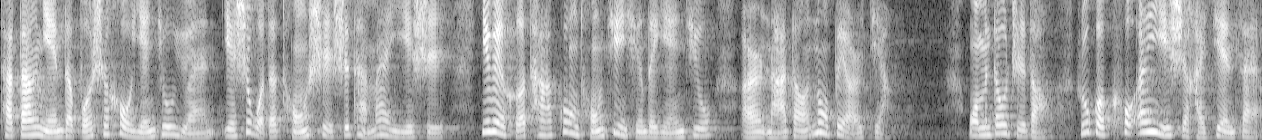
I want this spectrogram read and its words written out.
他当年的博士后研究员也是我的同事史坦曼医师，因为和他共同进行的研究而拿到诺贝尔奖。我们都知道，如果寇恩医师还健在，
